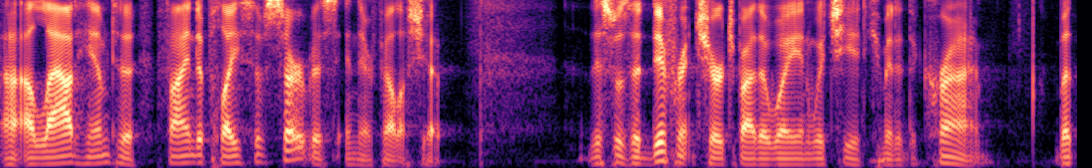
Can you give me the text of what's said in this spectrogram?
uh, allowed him to find a place of service in their fellowship. This was a different church, by the way, in which he had committed the crime. But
